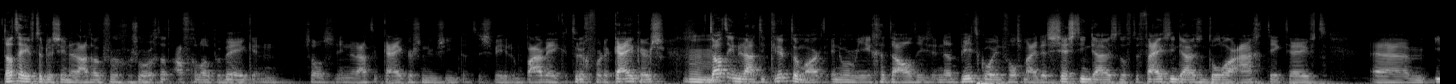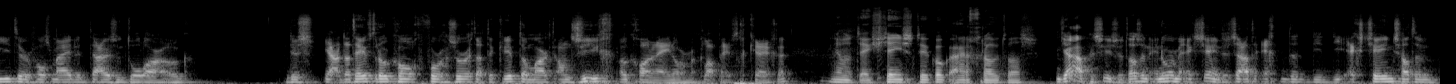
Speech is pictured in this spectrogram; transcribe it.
dat heeft er dus inderdaad ook voor gezorgd dat afgelopen week, en zoals inderdaad de kijkers nu zien, dat is weer een paar weken terug voor de kijkers, Mhm. dat inderdaad die cryptomarkt enorm in gedaald is. En dat Bitcoin volgens mij de 16.000 of de 15.000 dollar aangetikt heeft. Ehm, Ether volgens mij de 1000 dollar ook. Dus ja, dat heeft er ook gewoon voor gezorgd dat de cryptomarkt aan zich ook gewoon een enorme klap heeft gekregen. Ja, omdat de exchange natuurlijk ook aardig groot was. Ja, precies. Het was een enorme exchange. Er zaten echt, de, die, die exchange had een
